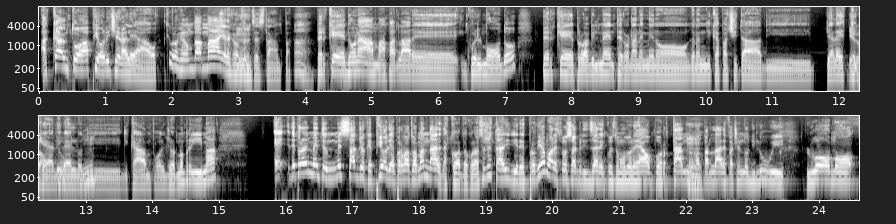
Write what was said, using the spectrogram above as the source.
accanto a Pioli c'era Leao, che è uno che non va mai alle conferenze stampa Ah. perché non ama parlare in quel modo, perché probabilmente non ha nemmeno grandi capacità di dialettiche Di a livello Mm. di, di campo il giorno prima. Ed è probabilmente un messaggio che Pioli ha provato a mandare, d'accordo con la società, di dire proviamo a responsabilizzare in questo modo Leao portandolo Mm. a parlare, facendo di lui l'uomo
